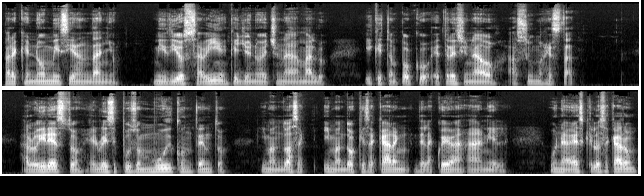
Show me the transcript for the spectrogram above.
para que no me hicieran daño. Mi Dios sabía que yo no he hecho nada malo y que tampoco he traicionado a su majestad. Al oír esto, el rey se puso muy contento y mandó, y mandó que sacaran de la cueva a Daniel. Una vez que lo sacaron,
